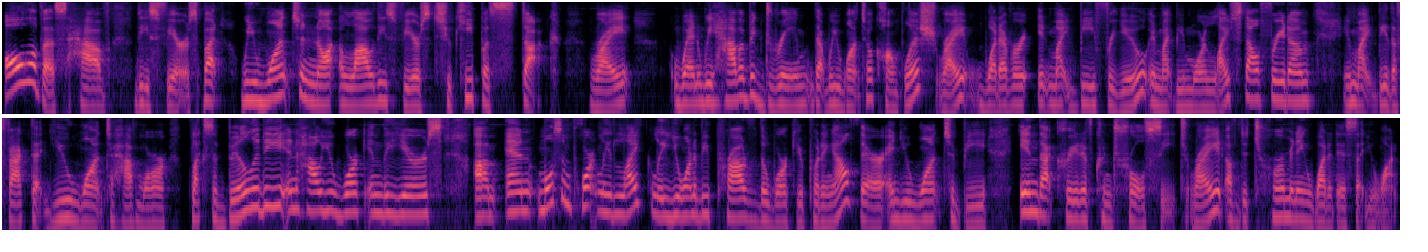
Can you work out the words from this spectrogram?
all of us have these fears, but we want to not allow these fears to keep us stuck, right? When we have a big dream that we want to accomplish, right? Whatever it might be for you, it might be more lifestyle freedom. It might be the fact that you want to have more flexibility in how you work in the years. Um, and most importantly, likely you want to be proud of the work you're putting out there and you want to be in that creative control seat, right? Of determining what it is that you want.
